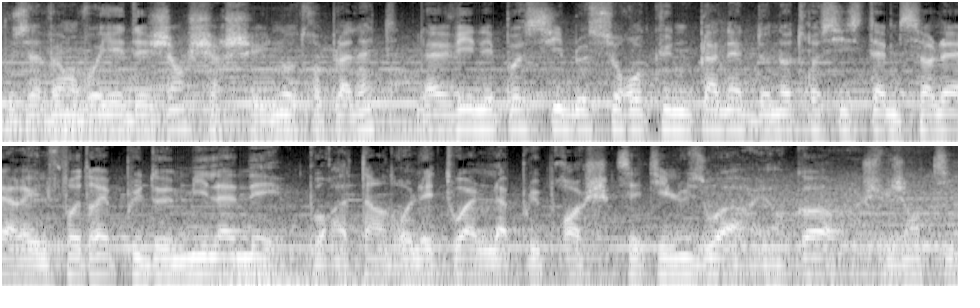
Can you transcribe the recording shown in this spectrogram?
Vous avez envoyé des gens chercher une autre planète? La vie n'est possible sur aucune planète de notre système solaire et il faudrait plus de 1000 années pour atteindre l'étoile la plus proche. C'est illusoire et encore, je suis gentil.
